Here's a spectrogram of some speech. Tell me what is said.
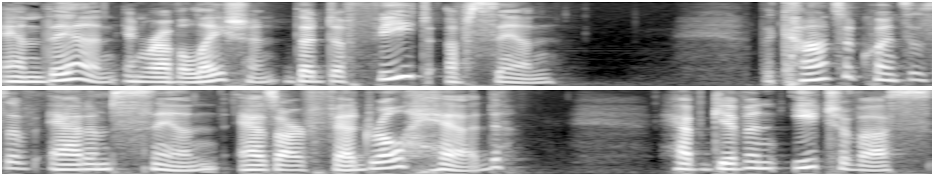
and then in Revelation, the defeat of sin. The consequences of Adam's sin as our federal head have given each of us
